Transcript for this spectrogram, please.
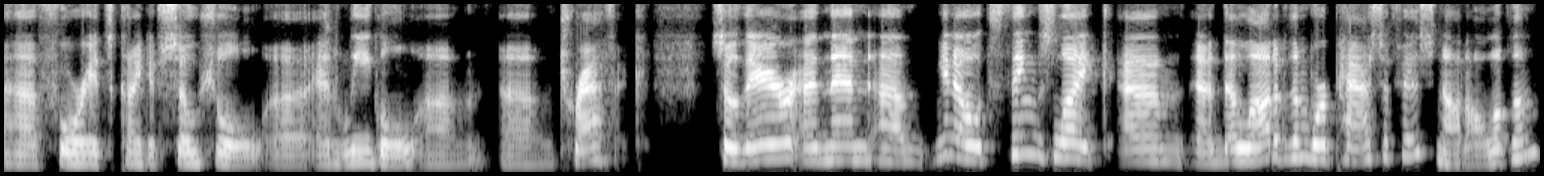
uh, for its kind of social uh, and legal um, um, traffic. So there, and then um, you know things like um, a lot of them were pacifists, not all of them.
